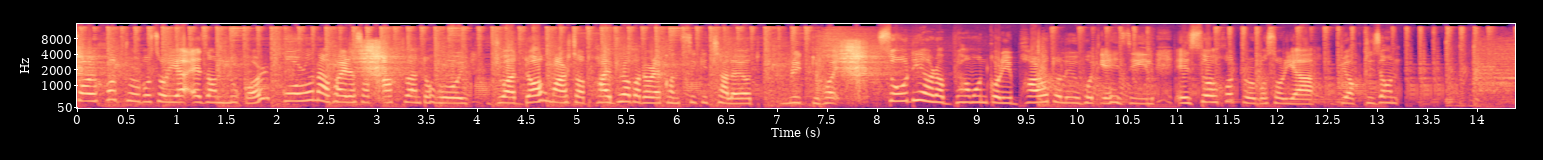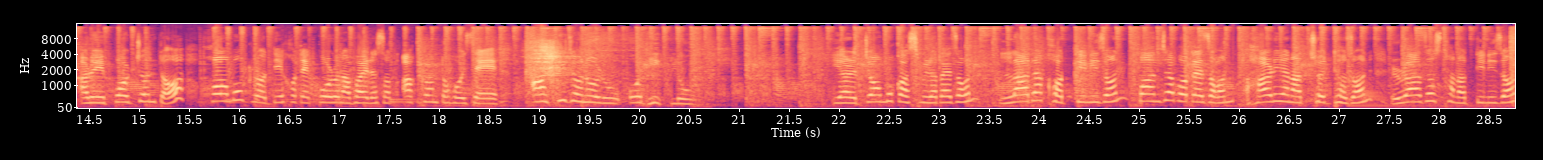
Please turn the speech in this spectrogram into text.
ছয়সত্তৰ বছৰীয়া এজন লোকৰ কৰোণা ভাইৰাছত আক্ৰান্ত হৈ যোৱা দহ মাৰ্চত হায়দৰাবাদৰ এখন চিকিৎসালয়ত মৃত্যু হয়। ছৌদি আৰৱ ভ্ৰমণ কৰি ভাৰতলৈ উভতি আহিছিল এই ছয়সত্তৰ বছৰীয়া ব্যক্তিজন। আৰু এই পৰ্যন্ত সমগ্ৰ দেশতে কৰোণা ভাইৰাছত আক্ৰান্ত হৈছে আশীজনৰো অধিক লোক। ইয়াৰ জম্মু কাশ্মীৰত এজন লাডাখত তিনিজন পাঞ্জাৱত এজন হাৰিয়ানাত চৈধ্যজন ৰাজস্থানত তিনিজন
